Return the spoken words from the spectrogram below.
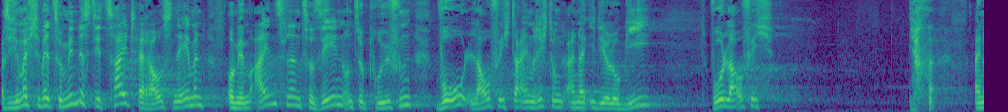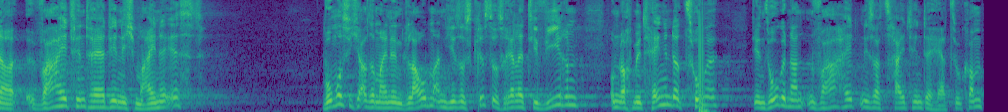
Also ich möchte mir zumindest die Zeit herausnehmen, um im Einzelnen zu sehen und zu prüfen, wo laufe ich da in Richtung einer Ideologie, wo laufe ich ja, einer Wahrheit hinterher, die nicht meine ist. Wo muss ich also meinen Glauben an Jesus Christus relativieren, um noch mit hängender Zunge den sogenannten Wahrheiten dieser Zeit hinterherzukommen?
